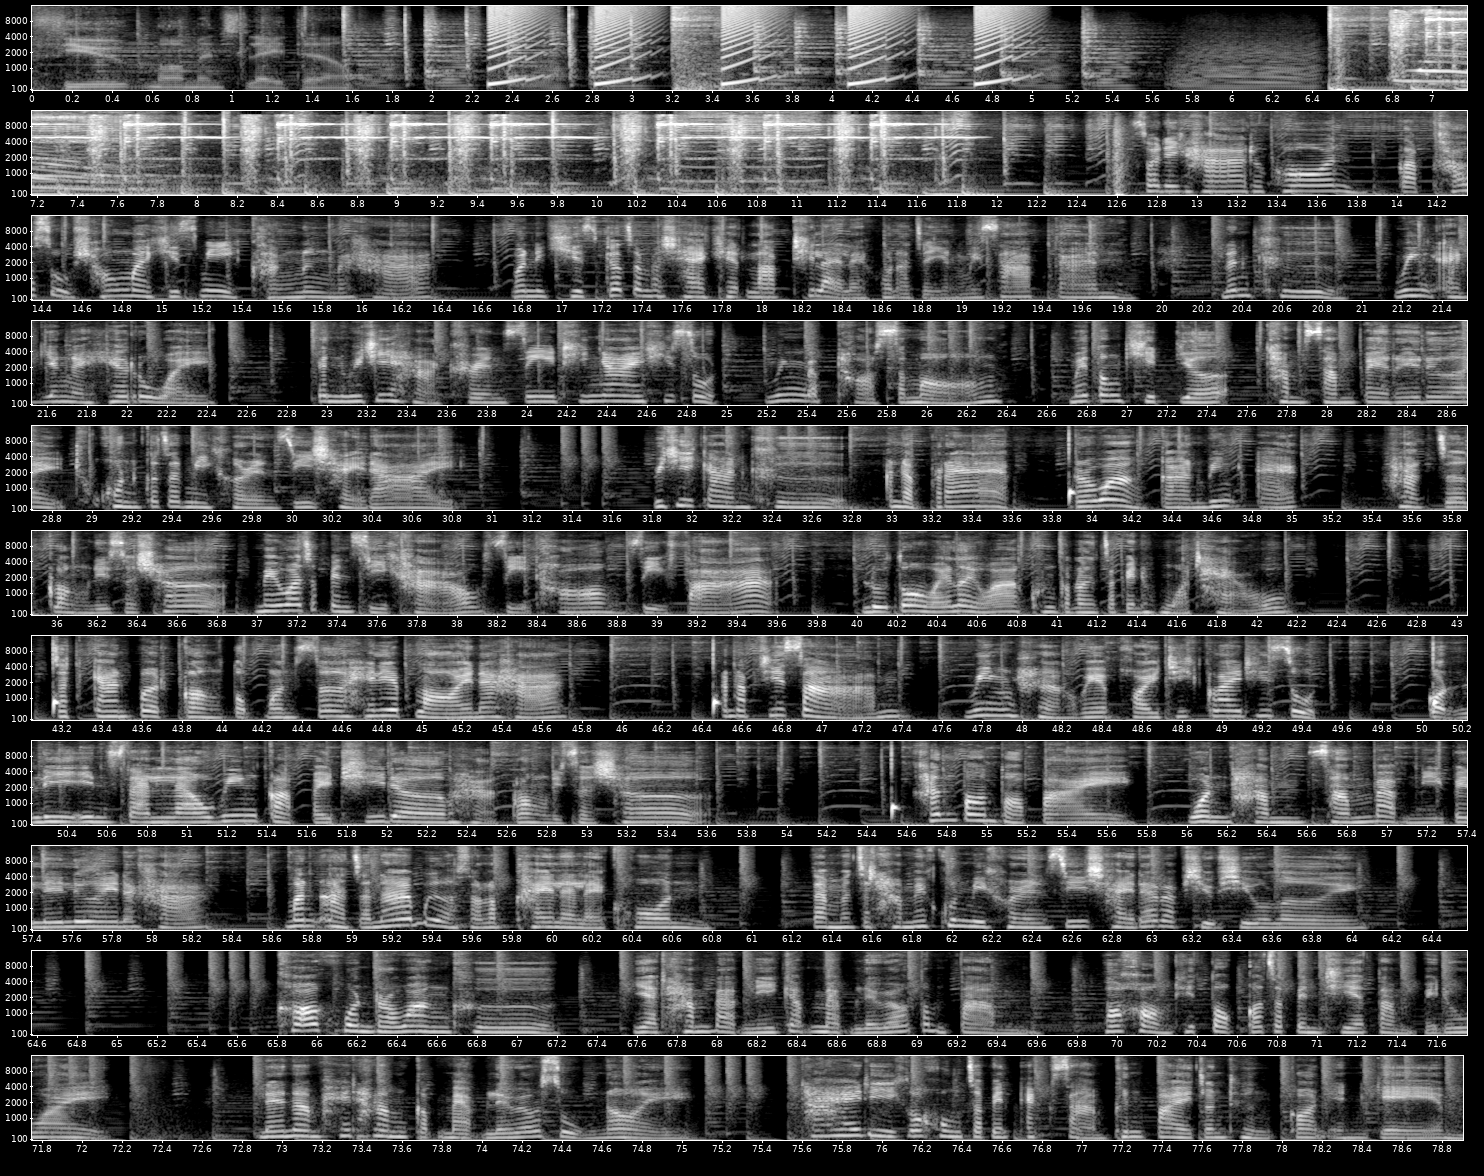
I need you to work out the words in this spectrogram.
few moments later. สวัสดีค่ะทุกคนกลับเข้าสู่ช่อง My Kiss Me อีกครั้งหนึ่งนะคะ วันนี้คิสก็จะมาแชร์เคล็ดลับที่หลาย ๆ คนอาจจะยังไม่ทราบกัน นั่นคือวิ่งแอคยังไงให้รวย เป็นวิธีหา currency ที่ง่ายที่สุด วิ่งแบบถอดสมอง ไม่ต้องคิดเยอะทำซ้ำไปเรื่อยๆ ทุกคนก็จะมี currency ใช้ได้ วิธีการคือ อันดับแรก ระหว่างการวิ่งแอคหากเจอกล่อง researcher ไม่ว่าจะเป็นสีขาว สีทอง สีฟ้า รู้ตัวไว้เลยว่าคุณกำลังจะเป็นหัวแถว จัดการเปิดกล่องตบมอนสเตอร์ให้เรียบร้อยนะคะ อันดับที่ 3 วิ่งหาเวพอยที่ใกล้ที่สุด กดรีอินสแตนแล้ววิ่งกลับไปที่เดิมหากล่อง Researcher ขั้นตอนต่อไป วนทำซ้ำแบบนี้ไปเรื่อย ๆ นะคะ มันอาจจะน่าเบื่อสำหรับใครหลาย ๆ คน แต่มันจะทำให้คุณมี currency ใช้ได้แบบชิวๆเลย ข้อควรระวังคือ อย่าทำแบบนี้กับแมปเลเวลต่ำๆ เพราะของที่ตกก็จะเป็นเทียต่ำไปด้วย แนะนำให้ทำกับแมปเลเวลสูงหน่อย ถ้าให้ดีก็คงจะเป็น Act 3ขึ้นไปจนถึงก่อน End Game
